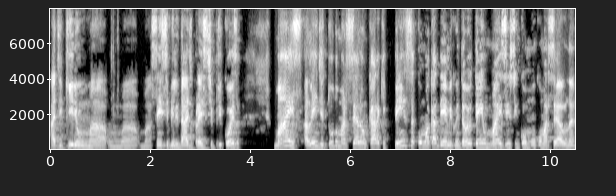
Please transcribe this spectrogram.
adquire uma, uma, uma sensibilidade para esse tipo de coisa. Mas, além de tudo, o Marcelo é um cara que pensa como acadêmico, então eu tenho mais isso em comum com o Marcelo. Né?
